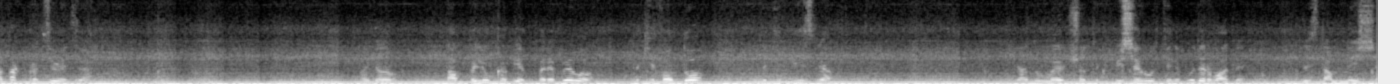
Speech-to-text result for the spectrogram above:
А так працюється. Там пилюка б'є перебило, такі фондо, такі після. Я думаю, якщо так більше грудки не буде рвати, десь там нижче,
